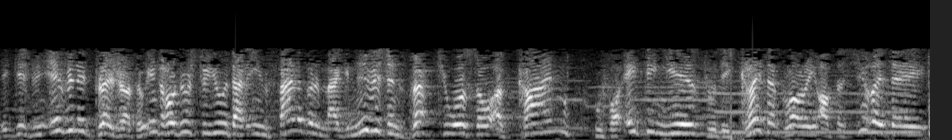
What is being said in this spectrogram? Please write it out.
it gives me infinite pleasure to introduce to you that infallible, magnificent virtuoso of crime who for 18 years, to the greater glory of the Sûreté,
